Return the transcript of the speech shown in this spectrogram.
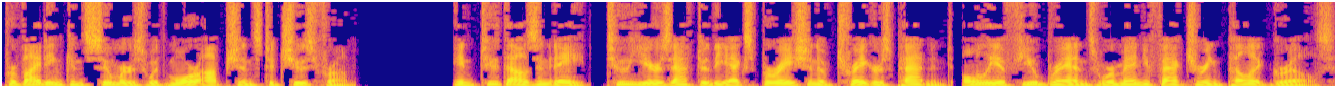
providing consumers with more options to choose from. In 2008, two years after the expiration of Traeger's patent, only a few brands were manufacturing pellet grills.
